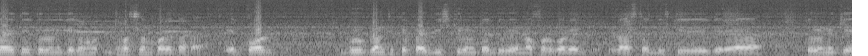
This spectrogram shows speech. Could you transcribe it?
গাড়িতেই তরুণীকে ধর্ষণ করে তারা। এরপর গুরুগ্রাম থেকে প্রায় বিশ কিলোমিটার দূরে নফরগড়ের রাস্তার দুষ্কৃতীরা তরুণীকে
